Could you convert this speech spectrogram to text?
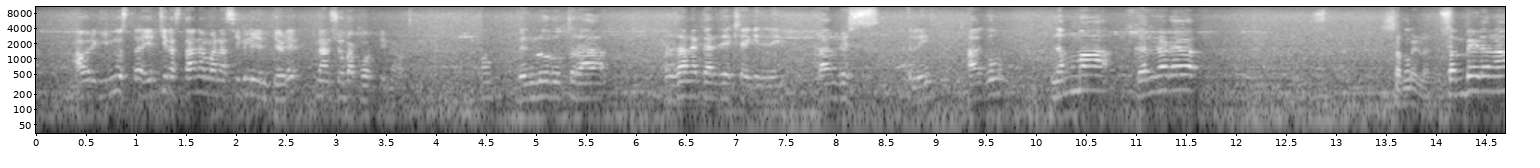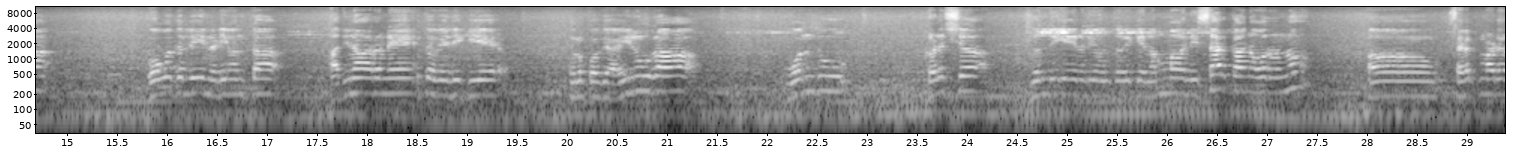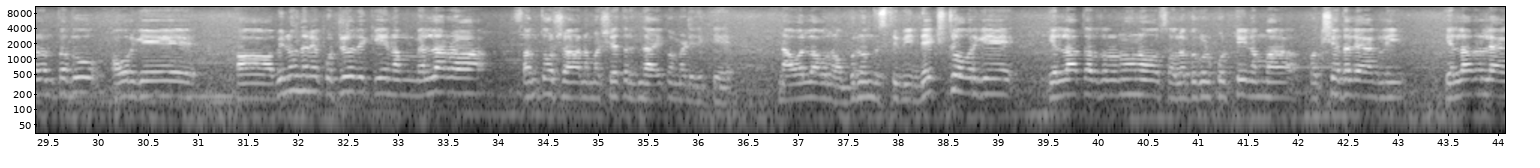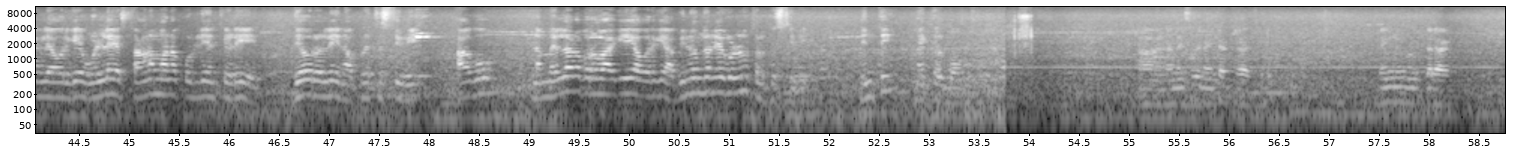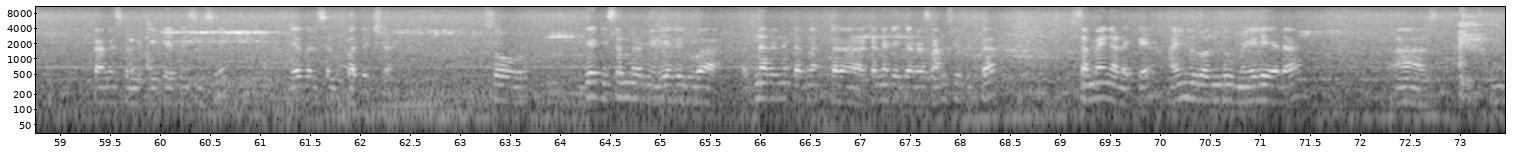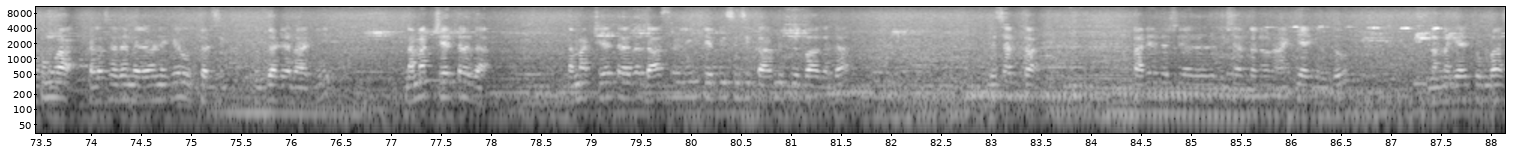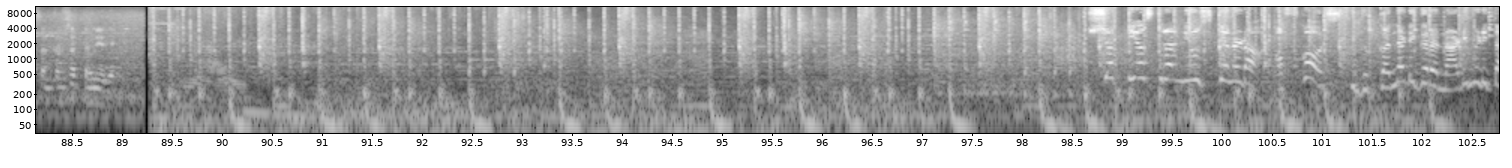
ಅವರಿಗೆ ಇನ್ನೂ ಹೆಚ್ಚಿನ ಸ್ಥಾನಮಾನ ಸಿಗಲಿ ಅಂತೇಳಿ ನಾನು ಶುಭ ಕೋರ್ತೀನಿ ಬೆಂಗಳೂರು ಉತ್ತರ ಪ್ರಧಾನ ಕಾರ್ಯದರ್ಶಿಯಾಗಿದ್ದೀನಿ ಕಾಂಗ್ರೆಸ್ನಲ್ಲಿ. ಹಾಗೂ ನಮ್ಮ ಕನ್ನಡ ಸಮ್ಮೇಳನ. ಸಮ್ಮೇಳನ ಗೋವಾದಲ್ಲಿ ನಡೆಯುವಂಥ ಹದಿನಾರನೇ ವೇದಿಕೆಯ ಮೂಲಕವಾಗಿ ಐನೂರ ಒಂದು ಕಳಶ ಕಳಶದೊಂದಿಗೆ ನಡೆಯುವಂಥದಕ್ಕೆ ನಮ್ಮ ನಿಸಾರ್ ಖಾನ್ ಅವರನ್ನು ಸೆಲೆಕ್ಟ್ ಮಾಡಿರೋಂಥದ್ದು ಅವ್ರಿಗೆ ಅಭಿನಂದನೆ ಕೊಟ್ಟಿರೋದಕ್ಕೆ ನಮ್ಮೆಲ್ಲರ ಸಂತೋಷ ನಮ್ಮ ಕ್ಷೇತ್ರದಿಂದ ಆಯ್ಕೆ ಮಾಡಿದ್ದಕ್ಕೆ ನಾವೆಲ್ಲ ಅವನು ಅಭಿನಂದಿಸ್ತೀವಿ. ನೆಕ್ಸ್ಟು ಅವರಿಗೆ ಎಲ್ಲ ಥರದಲ್ಲೂ ನಾವು ಸೌಲಭ್ಯಗಳು ಕೊಟ್ಟು ನಮ್ಮ ಪಕ್ಷದಲ್ಲೇ ಆಗಲಿ, ಎಲ್ಲರಲ್ಲೇ ಆಗಲಿ ಅವರಿಗೆ ಒಳ್ಳೆಯ ಸ್ಥಾನಮಾನ ಕೊಡಲಿ ಅಂಥೇಳಿ ದೇವರಲ್ಲಿ ನಾವು ಪ್ರಯತ್ನಿಸ್ತೀವಿ ಹಾಗೂ ನಮ್ಮೆಲ್ಲರ ಪರವಾಗಿ ಅವರಿಗೆ ಅಭಿನಂದನೆಗಳನ್ನು ತಲುಪಿಸ್ತೀವಿ. ನಿಂತಿ ಮೈಕಲ್ ಬಾಬು. ನನ್ನ ಹೆಸರು ವೆಂಕಟರಾಜು. ಬೆಂಗಳೂರು ಉತ್ತರ Congress committee K P C C labour cell ಉಪಾಧ್ಯಕ್ಷ. ಸೊ ಇದೇ ಡಿಸೆಂಬರ್ ನಡೆಯಲಿರುವ ಹದಿನಾರನೇ ಕರ್ನಾ ಕನ್ನಡಿಗರ ಸಾಂಸ್ಕೃತಿಕ ಸಮ್ಮೇಳನಕ್ಕೆ ಐನೂರೊಂದು ಮಹಿಳೆಯರ ತುಂಬ ಕೆಲಸದ ಮೆರವಣಿಗೆ ಉದ್ಘಾಟಿಸಿ, ಉದ್ಘಾಟನೆಯಾಗಿ ನಮ್ಮ ಕ್ಷೇತ್ರದ ನಮ್ಮ ಕ್ಷೇತ್ರದ Dasarahalli K P C C ಕಾರ್ಮಿಕ ವಿಭಾಗದ ನಿಸರ್ಗ ಕಾರ್ಯದರ್ಶಿಯಾದ ನಿಶಾಂತ್ ಆಯ್ಕೆ ಆಯ್ಕೆಯಾಗಿರುವುದು ನಮಗೆ ತುಂಬ ಸಂತೋಷ ತಂದಿದೆ. ಶಕ್ತಿಯಸ್ತ್ರ ನ್ಯೂಸ್ ಕನ್ನಡ. ಅಫ್ಕೋರ್ಸ್ ಇದು ಕನ್ನಡಿಗರ ನಾಡಿಮಿಡಿತ.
